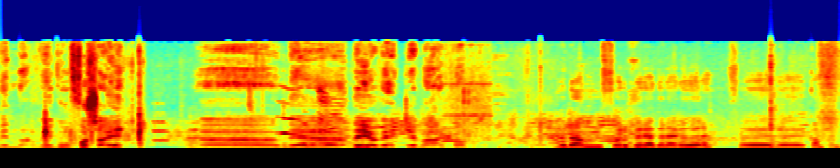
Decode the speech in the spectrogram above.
vinne. Vi går for seier. Eh, det, det gjør vi egentlig hver kamp. Hvordan forbereder dere dere før eh, kampen?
